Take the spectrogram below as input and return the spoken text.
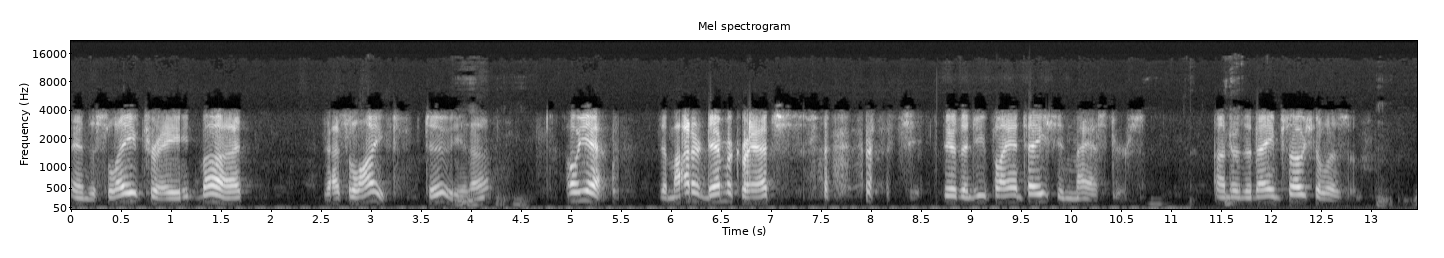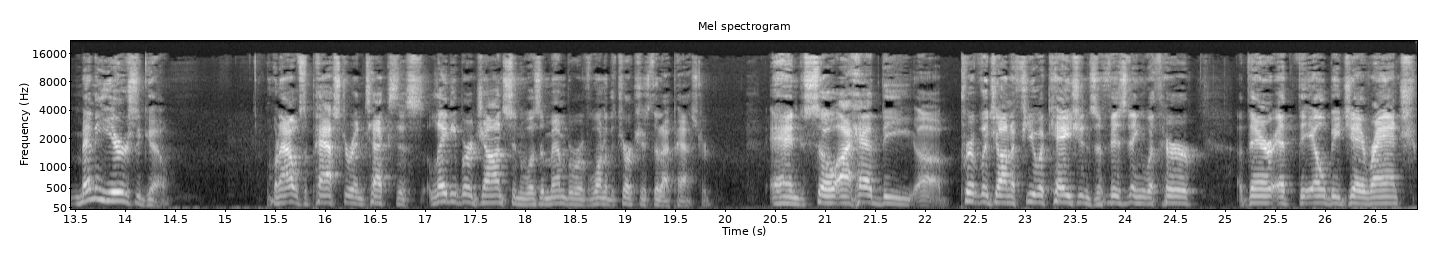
and the slave trade, but that's life too. You know. Mm-hmm. Oh yeah, the modern Democrats. they're the new plantation masters under the name socialism. Many years ago, when I was a pastor in Texas, Lady Bird Johnson was a member of one of the churches that I pastored. And so I had the uh, privilege on a few occasions of visiting with her there at the LBJ Ranch.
